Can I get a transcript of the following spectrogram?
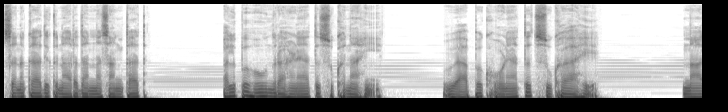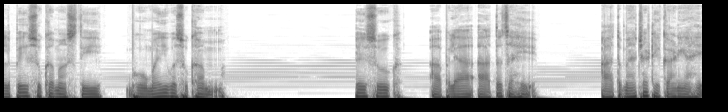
सनकादिक नारदांना सांगतात अल्प होऊन राहण्यात सुख नाही. व्यापक होण्यातच सुख आहे. नाल्पे सुखमस्ती भूमैव सुखम. हे सुख आपल्या आतच आहे. आत्म्याच्या ठिकाणी आहे.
